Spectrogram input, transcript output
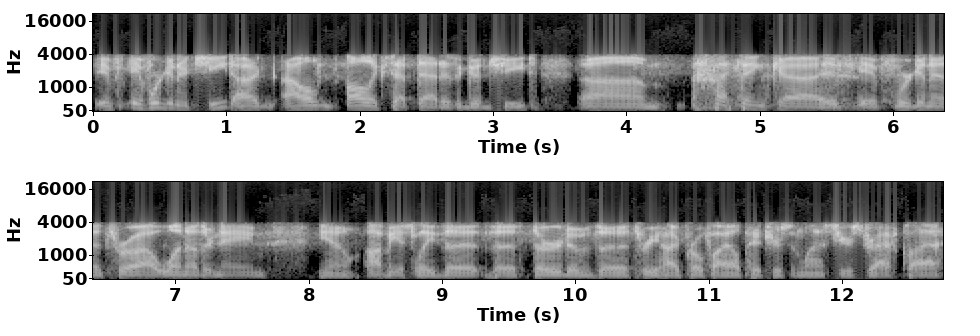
if if we're going to cheat, I, will I'll accept that as a good cheat. Um, I think uh, if, if we're going to throw out one other name, you know, obviously the the third of the three high profile pitchers in last year's draft class.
